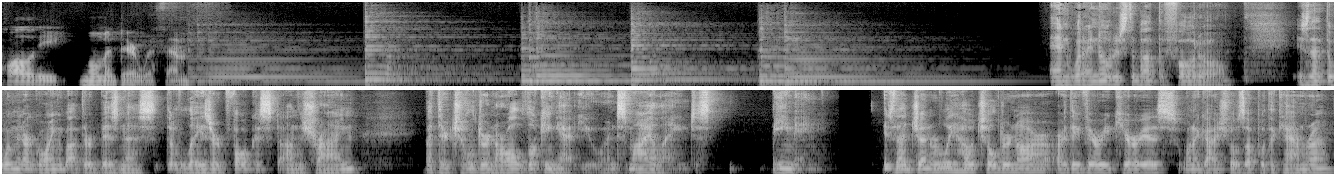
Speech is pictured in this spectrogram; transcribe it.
quality moment there with them. And what I noticed about the photo is that the women are going about their business, they're laser focused on the shrine, but their children are all looking at you and smiling, just beaming. Is that generally how children are? Are they very curious when a guy shows up with a camera?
